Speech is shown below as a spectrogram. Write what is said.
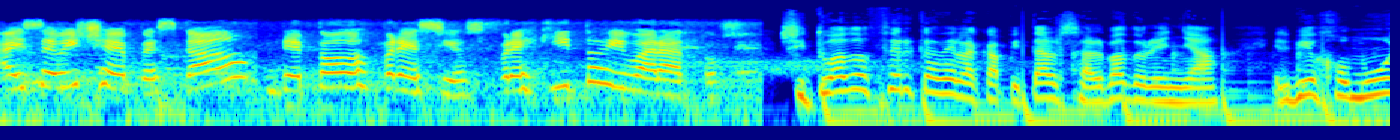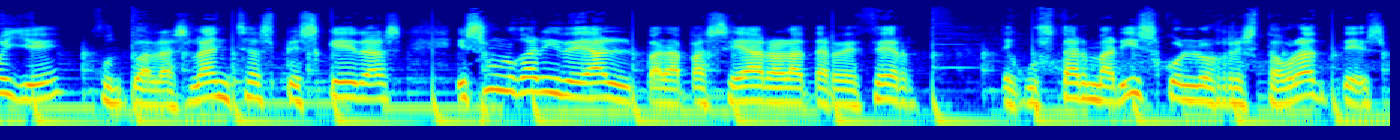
hay ceviche de pescado de todos precios, fresquitos y baratos. Situado cerca de la capital salvadoreña, el viejo muelle, junto a las lanchas pesqueras, es un lugar ideal para pasear al atardecer, degustar marisco en los restaurantes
